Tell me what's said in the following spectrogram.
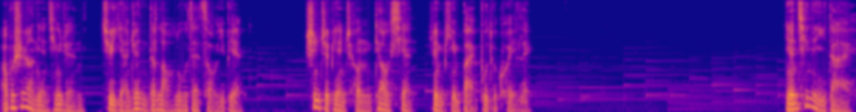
而不是让年轻人。去沿着你的老路再走一遍，甚至变成掉线、任凭摆布的傀儡。年轻的一代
